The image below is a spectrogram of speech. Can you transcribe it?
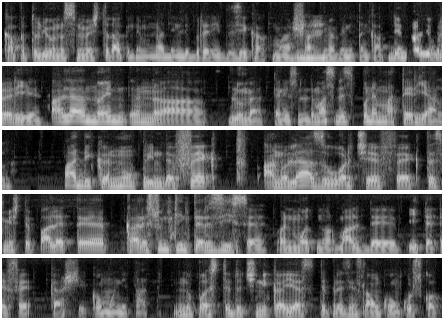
capătul 1, se numește la bine una din librării, de zic acum așa mm-hmm. mi-a venit în cap, dintr-o librărie. Alea noi în uh, lumea tenisului de masă le spunem material. Adică nu prin defect, anulează orice efect, sunt niște palete care sunt interzise în mod normal de ITTF ca și comunitate. Nu poți să te duci nicăieri să te prezinți la un concurs cu o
